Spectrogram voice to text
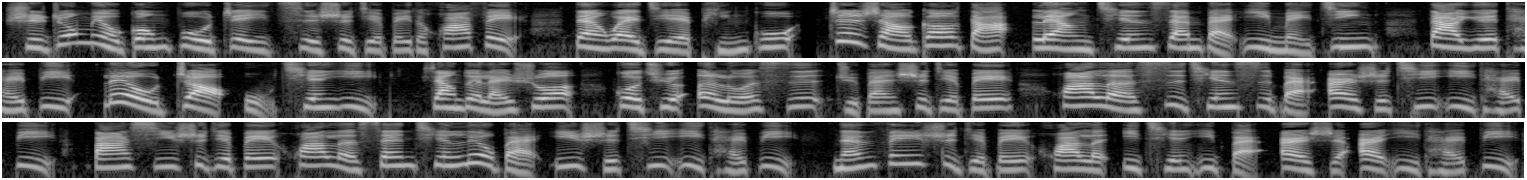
始终没有公布这一次世界杯的花费，但外界评估至少高达两千三百亿美金，大约台币六兆五千亿。相对来说，过去俄罗斯举办世界杯花了四千四百二十七亿台币，巴西世界杯花了三千六百一十七亿台币，南非世界杯花了一千一百二十二亿台币，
